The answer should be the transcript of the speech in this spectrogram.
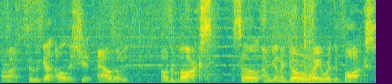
Alright, so we got all the shit out of it, out of the box. So I'm gonna go away with the box.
